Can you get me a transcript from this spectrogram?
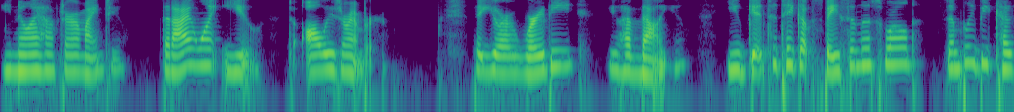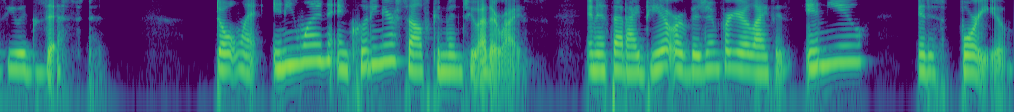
you know I have to remind you that I want you to always remember that you are worthy, you have value. You get to take up space in this world simply because you exist. Don't let anyone, including yourself, convince you otherwise. And if that idea or vision for your life is in you, it is for you.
